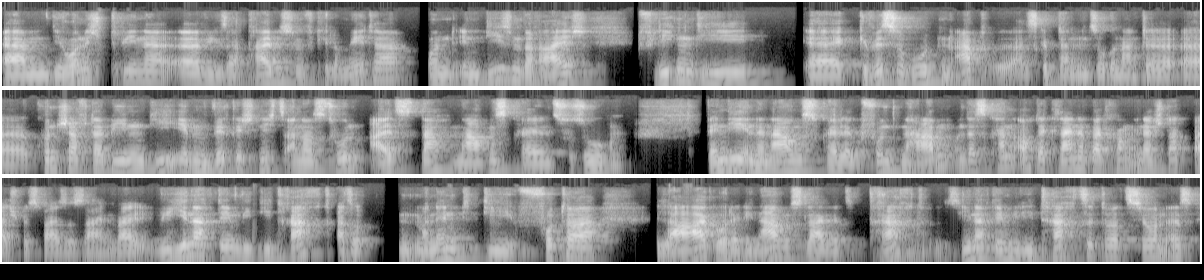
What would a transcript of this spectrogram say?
Ähm, die Honigbiene, äh, wie gesagt, drei bis fünf Kilometer. Und in diesem Bereich fliegen die äh, gewisse Routen ab. Es gibt dann sogenannte äh, Kundschafterbienen, die eben wirklich nichts anderes tun, als nach Nahrungsquellen zu suchen wenn die eine Nahrungsquelle gefunden haben. Und das kann auch der kleine Balkon in der Stadt beispielsweise sein, weil je nachdem, wie die Tracht, also man nennt die Futterlage oder die Nahrungslage Tracht, je nachdem, wie die Trachtsituation ist,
